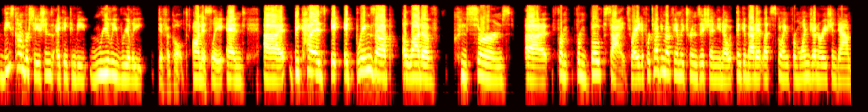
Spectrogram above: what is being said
these conversations I think can be really, really difficult, honestly, and uh, because it it brings up a lot of concerns uh, from from both sides, right? If we're talking about family transition, you know, think about it. Let's going from one generation down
